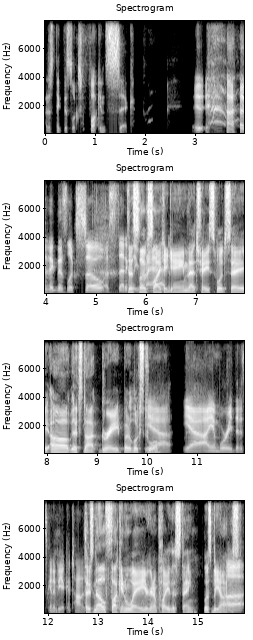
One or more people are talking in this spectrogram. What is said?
I just think this looks fucking sick. It, I think this looks so aesthetically. This looks like a game that Chase would say, "Oh, it's not great, but it looks cool." Yeah, yeah. I am worried that it's going to be a katana. There's no fucking way you're gonna play this thing. Let's be honest. Uh,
